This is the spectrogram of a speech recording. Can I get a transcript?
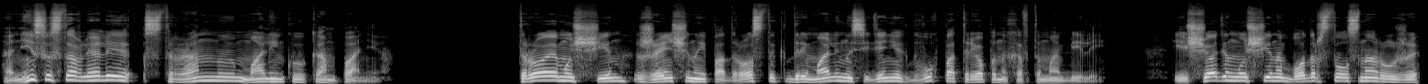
Они составляли странную маленькую компанию. Трое мужчин, женщина и подросток дремали на сиденьях двух потрепанных автомобилей. Еще один мужчина бодрствовал снаружи,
